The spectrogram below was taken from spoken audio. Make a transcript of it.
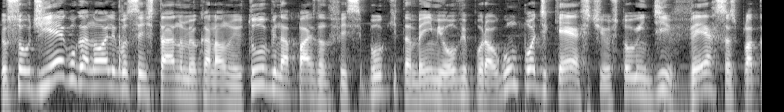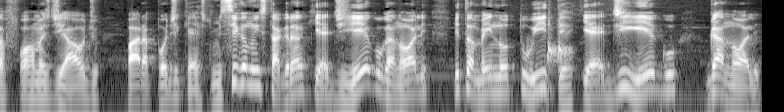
Eu sou o Diego Ganoli, você está no meu canal no YouTube, na página do Facebook, também me ouve por algum podcast. Eu estou em diversas plataformas de áudio para podcast. Me siga no Instagram, que é Diego Ganoli, e também no Twitter, que é Diego Ganoli.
